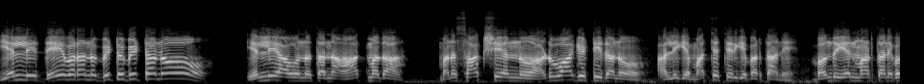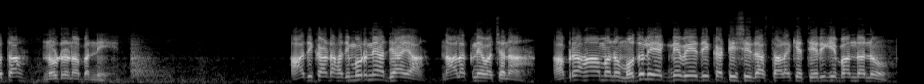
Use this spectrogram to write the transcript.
ಎಲ್ಲಿ ದೇವರನ್ನು ಬಿಟ್ಟು ಬಿಟ್ಟನೋ, ಎಲ್ಲಿ ಅವನು ತನ್ನ ಆತ್ಮದ ಮನಸಾಕ್ಷಿಯನ್ನು ಅಡುವಾಗಿಟ್ಟಿದನೋ, ಅಲ್ಲಿಗೆ ಮತ್ತೆ ತಿರುಗಿ ಬರ್ತಾನೆ. ಬಂದು ಏನ್ ಮಾಡ್ತಾನೆ ಗೊತ್ತಾ? ನೋಡೋಣ ಬನ್ನಿ. ಆದಿಕಾಂಡ ಹದಿಮೂರನೇ ಅಧ್ಯಾಯ ನಾಲ್ಕನೇ ವಚನ. ಅಬ್ರಹಾಮನು ಮೊದಲು ಯಜ್ಞವೇದಿ ಕಟ್ಟಿಸಿದ ಸ್ಥಳಕ್ಕೆ ತಿರುಗಿ ಬಂದನು.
